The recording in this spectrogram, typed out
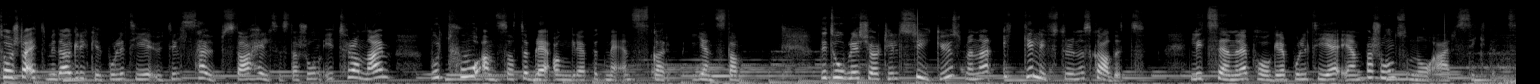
Torsdag ettermiddag rykket politiet ut til Saupstad helsestasjon i Trondheim, hvor to ansatte ble angrepet med en skarp gjenstand. De to ble kjørt til sykehus, men er ikke livstruende skadet. Litt senere pågrep politiet en person som nå er siktet.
